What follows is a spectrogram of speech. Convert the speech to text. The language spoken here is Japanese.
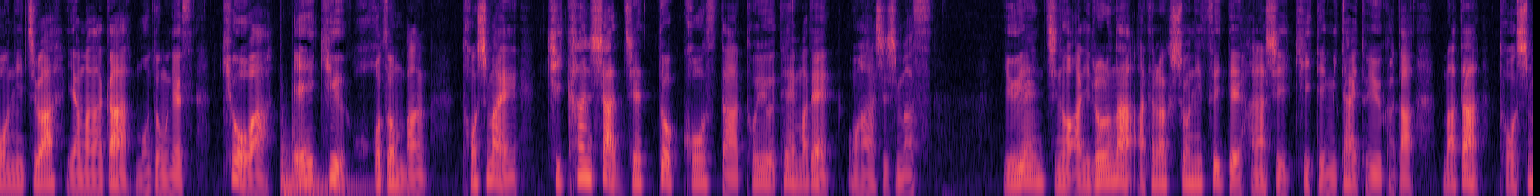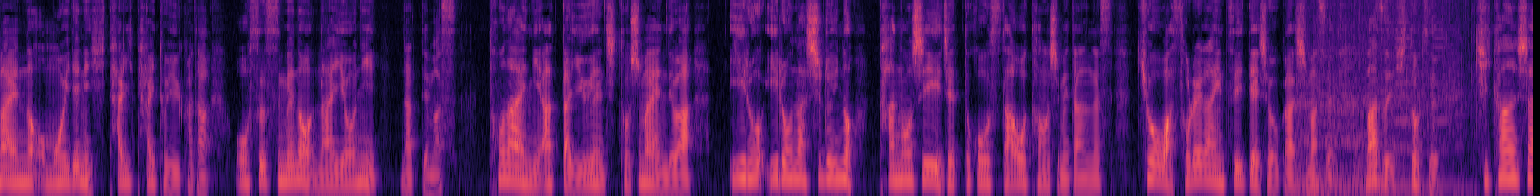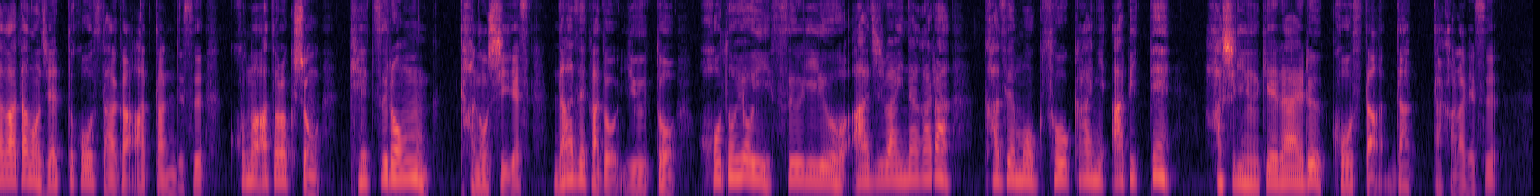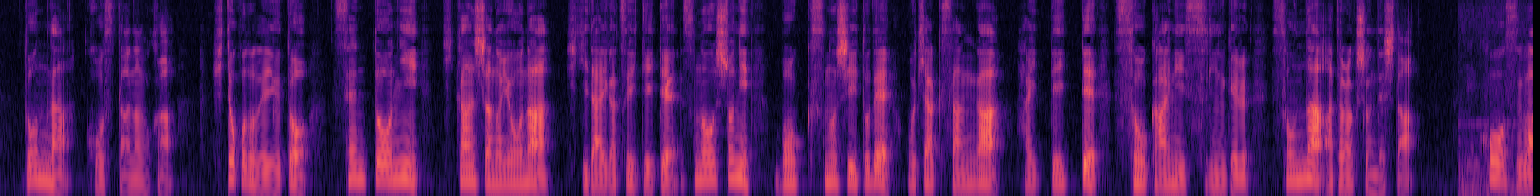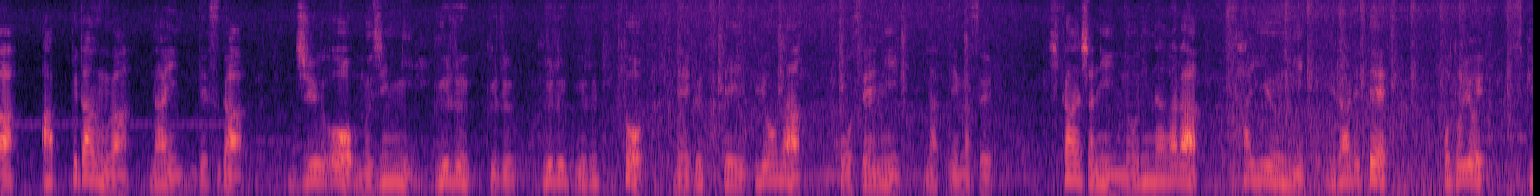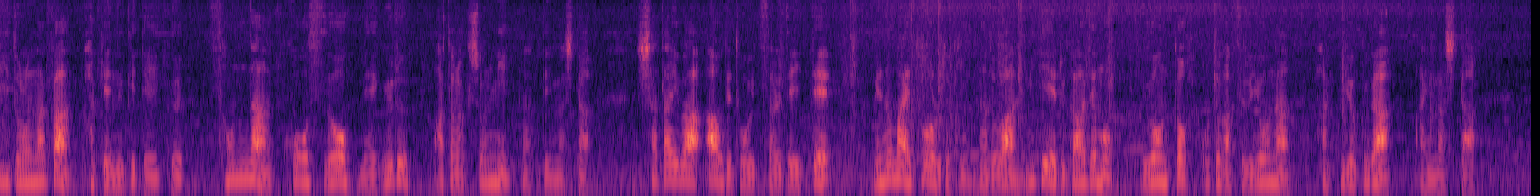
こんにちは、山中もとむです。今日は永久保存版、豊島園機関車ジェットコースターというテーマでお話しします。遊園地のいろいろなアトラクションについて話聞いてみたいという方、また、豊島園の思い出に浸りたいという方、おすすめの内容になってます。都内にあった遊園地豊島園では、いろいろな種類の楽しいジェットコースターを楽しめたんです。今日はそれらについて紹介します。まず一つ、機関車型のジェットコースターがあったんです。このアトラクション、結論、楽しいです。なぜかというと、程よいスリルを味わいながら、風も爽快に浴びて走り抜けられるコースターだったからです。どんなコースターなのか、一言で言うと、先頭に機関車のような引き台がついていて、その後ろにボックスのシートでお客さんが入っていって爽快にすり抜ける、そんなアトラクションでした。コースはアップダウンはないんですが、縦横無尽にぐるぐるぐるぐると巡っていくような構成になっています。機関車に乗りながら左右に揺られて程よいスピードの中駆け抜けていくそんなコースを巡るアトラクションになっていました車体は青で統一されていて目の前通るときなどは見ている側でもグオンと音がするような迫力がありました。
